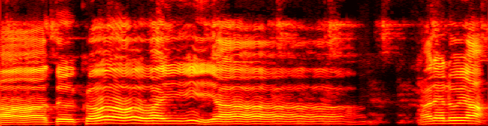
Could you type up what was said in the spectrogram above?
ఆదుకోవయ్యా. హల్లెలూయా.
